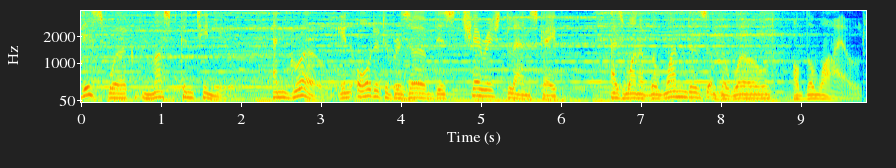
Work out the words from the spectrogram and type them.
This work must continue and grow in order to preserve this cherished landscape as one of the wonders of the world of the wild.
